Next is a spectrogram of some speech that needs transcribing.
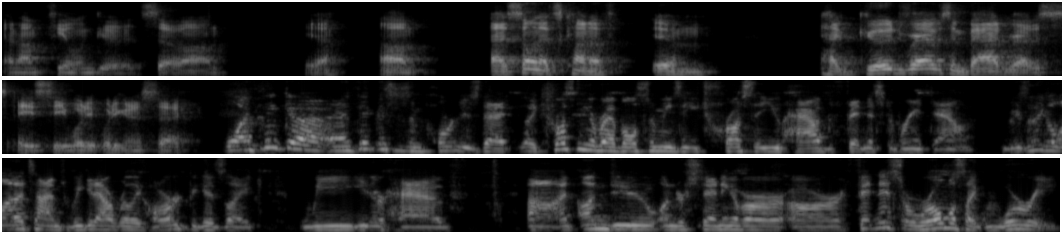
and I'm feeling good. So, um, yeah. Um, as someone that's kind of um, had good revs and bad revs, AC, what what are you going to say? Well, I think, uh, and I think this is important, is that like trusting the rev also means that you trust that you have the fitness to bring it down. Because I think a lot of times we get out really hard because like we either have uh, an undue understanding of our, our fitness or we're almost like worried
